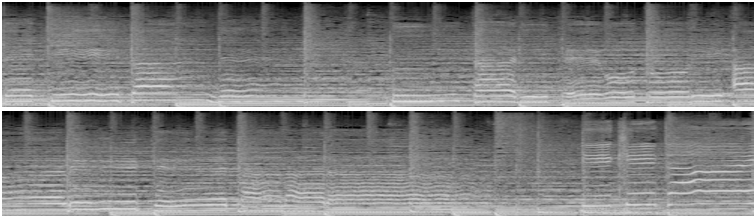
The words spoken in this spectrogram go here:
素敵だね。二人手を取り歩けたなら。行きたい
